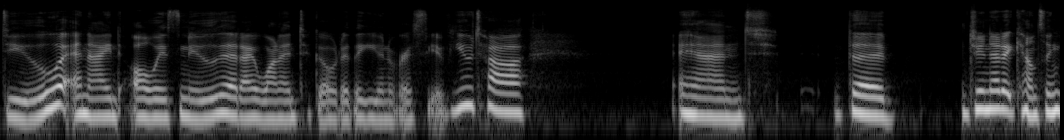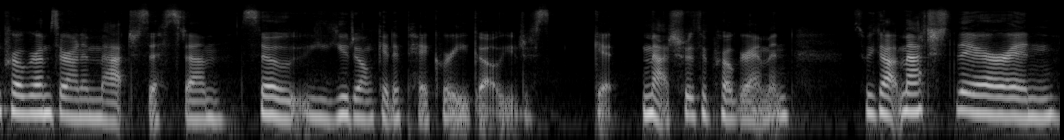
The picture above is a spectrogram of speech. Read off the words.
do, and I always knew that I wanted to go to the University of Utah, and the genetic counseling programs are on a match system. So you don't get to pick where you go. You just get matched with a program. And so we got matched there. And,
